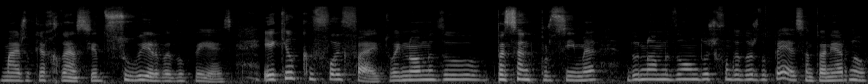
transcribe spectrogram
mais do que arrogância, de soberba do PS. É aquilo que foi feito em nome do. passando por cima do nome de um dos fundadores do PS, António Arnaud.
